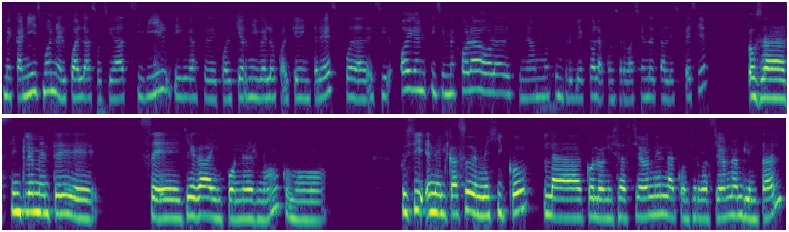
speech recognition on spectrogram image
mecanismo en el cual la sociedad civil, dígase de cualquier nivel o cualquier interés, pueda decir, oigan, ¿y si mejor ahora destinamos un proyecto a la conservación de tal especie? O sea, simplemente se llega a imponer, ¿no? Como, pues sí, en el caso de México, la colonización en la conservación ambiental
